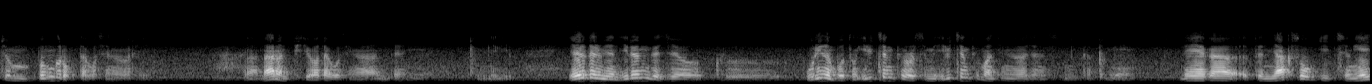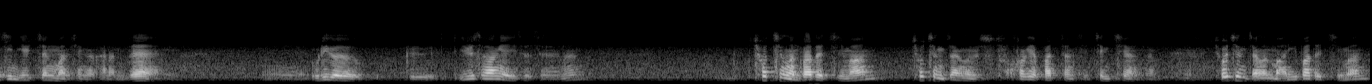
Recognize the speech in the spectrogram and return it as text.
좀 번거롭다고 생각을 해요. 아, 나는 필요하다고 생각하는데 입력이 예를 들면 이런 거죠. 그 우리는 보통 일정표를 쓰면 일정표만 생각하지 않습니까? 예. 내가 어떤 약속이 정해진 일정만 생각하는데 에, 우리가 그 일상에 있어서는 초청은 받았지만 초청장을 수록하게 받지 않습니까? 정치하는. 초청장은 많이 받았지만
